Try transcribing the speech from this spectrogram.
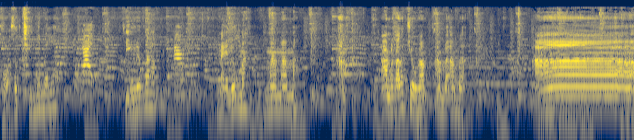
ขอสักชิ้นได้ไหมล่ะได้ จริงหรือเปล่าไหนลูกมามามามาอ้ำอ้ำนะครับท่านผู้ชมครับอ้ำแล้วอ้ำแล้วอ้าว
